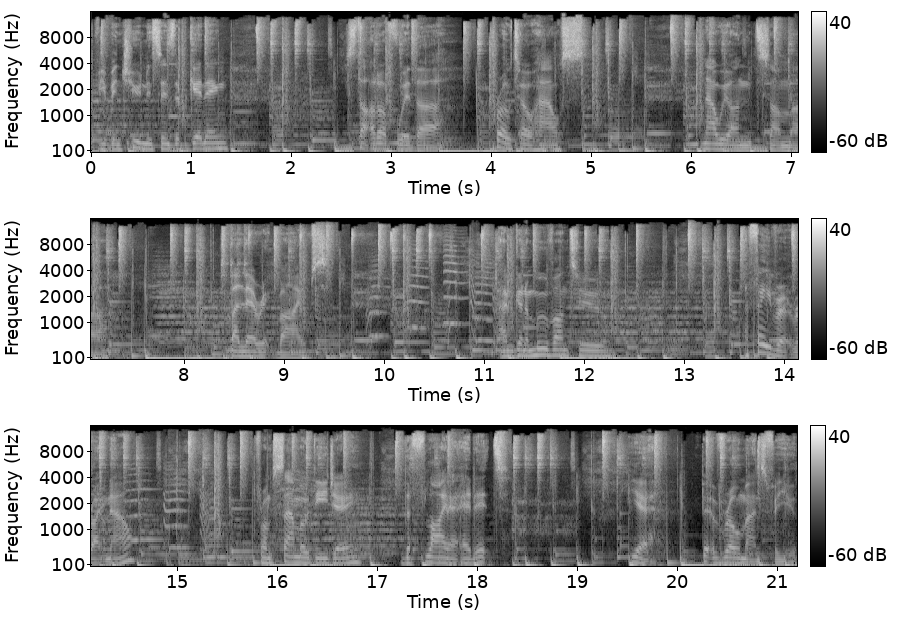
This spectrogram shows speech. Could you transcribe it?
If you've been tuning since the beginning, started off with uh, Proto House. Now we're on some uh, Balearic vibes. I'm gonna move on to a favorite right now from Samo DJ, the Flyer edit. Yeah, bit of romance for you.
